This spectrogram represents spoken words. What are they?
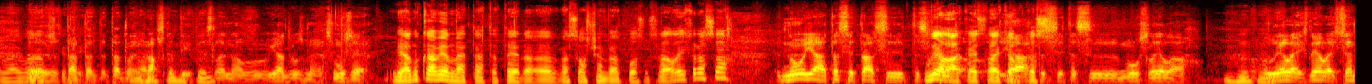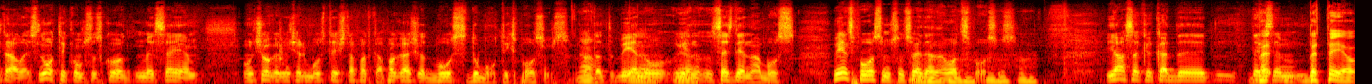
Eh. Mhm. Tad, tad, tad lai var apskatīties, lai nav jādruzmējas muzejā. jā, nu kā vienmēr tā, tad ir uh, vesels čempionāta posms rallija krasā. Nu, jā, tas ir tas, tas Lielākais, laikam, jā, kas- tas ir tas eh, mūsu lielā, lielais, lielais centrālais notikums, uz ko mēs ejam. Un šogad viņš arī būs tieši tāpat kā pagājušajā gadā, būs dubultīgs posms. Jā, tad vienu, jā, jā. vienu sestdienā būs viens posms un svētdienā otrs posms. Jāsaka, ka Bet, teiksim, bet te jau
